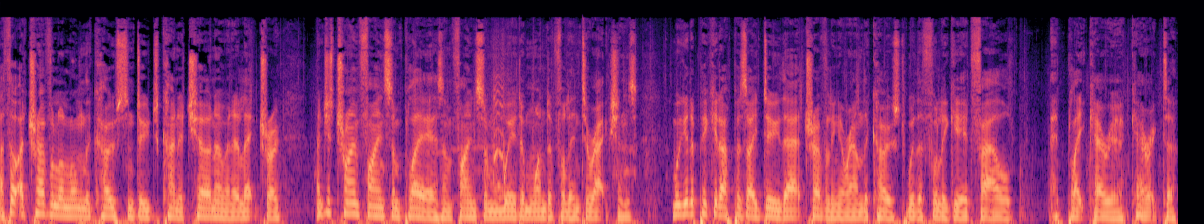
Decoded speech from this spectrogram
I thought I'd travel along the coast and do kind of Cherno and Electro, and just try and find some players and find some weird and wonderful interactions. We're going to pick it up as I do that, travelling around the coast with a fully geared FAL plate carrier character.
